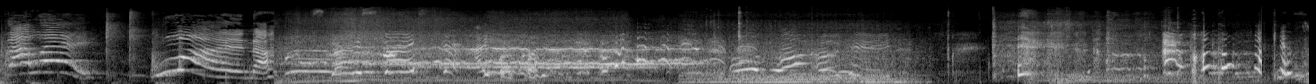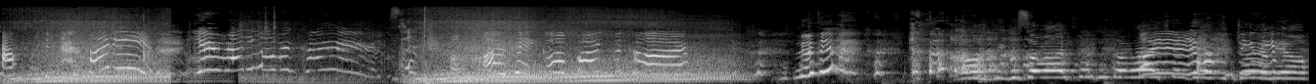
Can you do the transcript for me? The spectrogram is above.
ballet, one. Skirt, skirt, skirt. oh, okay. It's happening. Honey, you're running over curves. Okay, go park the car. No, Oh, thank you so much. Thank you so much. yeah, Thank you. Enjoy your meal.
